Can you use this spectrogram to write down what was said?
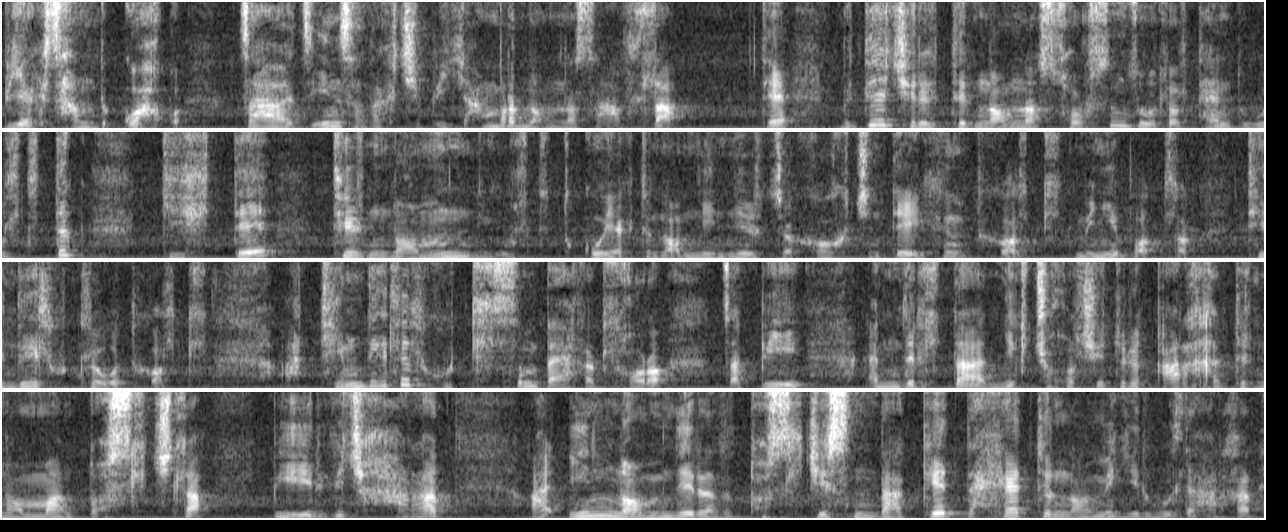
би яг сандаггүй байхгүй. За энэ санааг чи би ямар номноос авлаа? Тэ мэдээч хэрэг тэр номноос сурсан зүйл бол танд үлддэг. Гэхдээ тэр ном нь үлддэггүй яг тэр номны нэр зохиогч нь тэ ихэнх тохиолдолд миний бодлоор тэмдэглэл хөтлөөгөө тохиолдол. А тэмдэглэл хөтлсөн байхад болохоор за би амьдралдаа нэг чухал шийдвэрийг гаргахад тэр ном маань тусалчлаа. Би эргэж хараад а энэ ном нэр тусалж исэн да гэд дахиад тэр номыг эргүүлээ харахаар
